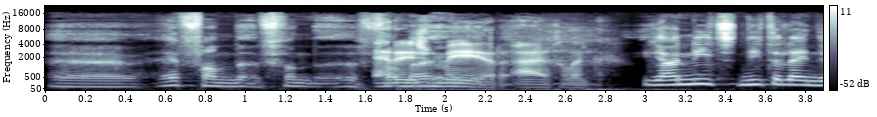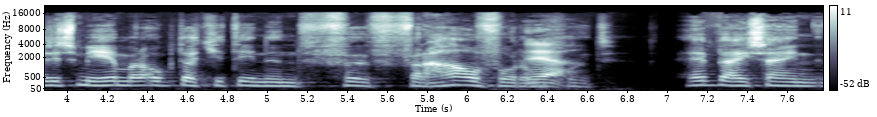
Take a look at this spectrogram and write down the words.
Hè, van, de- van, de- van er is de- meer eigenlijk. Ja, niet, niet alleen er is meer, maar ook dat je het in een ver- verhaalvorm Ja. gooit. Hè, wij zijn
